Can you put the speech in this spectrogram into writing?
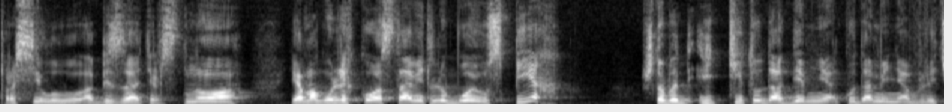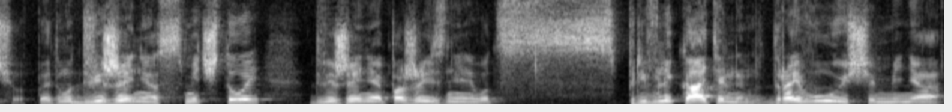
про силу обязательств. Но я могу легко оставить любой успех, чтобы идти туда, где мне, куда меня влечет. Поэтому движение с мечтой, движение по жизни вот с привлекательным, драйвующим меня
